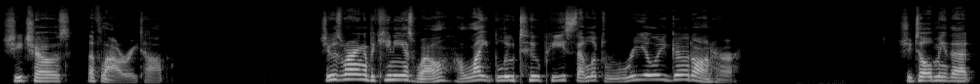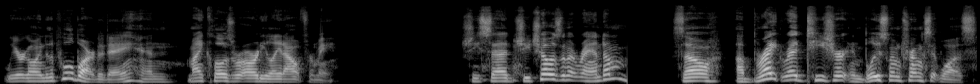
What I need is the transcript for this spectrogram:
She chose the flowery top. She was wearing a bikini as well, a light blue two piece that looked really good on her. She told me that we were going to the pool bar today, and my clothes were already laid out for me. She said she chose them at random, so a bright red t shirt and blue swim trunks it was.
